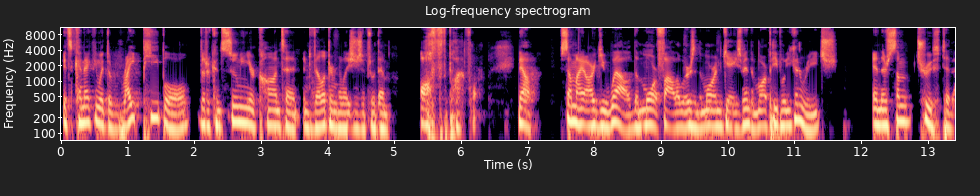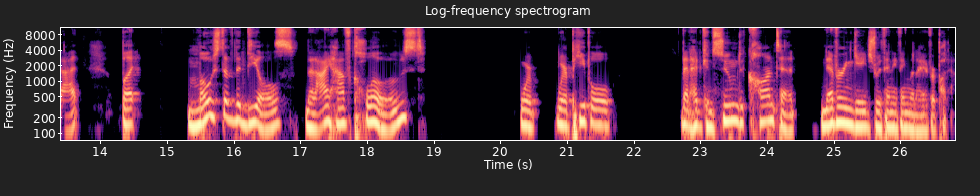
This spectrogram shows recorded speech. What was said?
It's connecting with the right people that are consuming your content and developing relationships with them off the platform. Now, some might argue, well, the more followers and the more engagement, the more people you can reach. And there's some truth to that. But most of the deals that I have closed were where people that had consumed content never engaged with anything that I ever put out.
